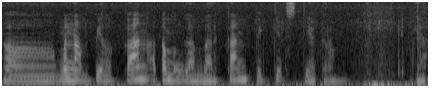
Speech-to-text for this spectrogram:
uh, menampilkan atau menggambarkan package diagram ya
